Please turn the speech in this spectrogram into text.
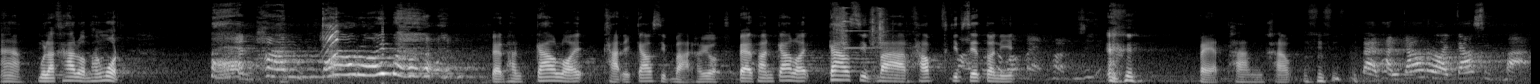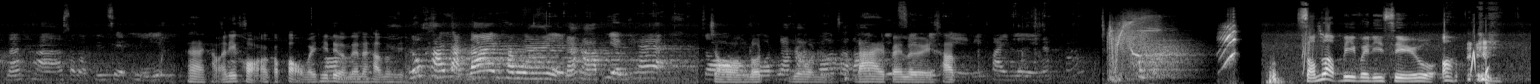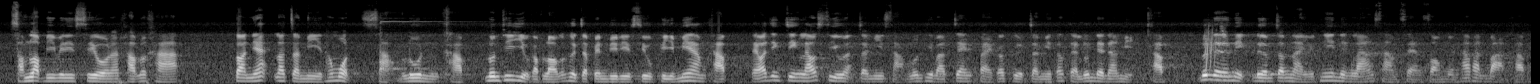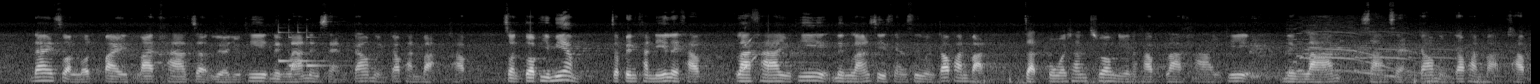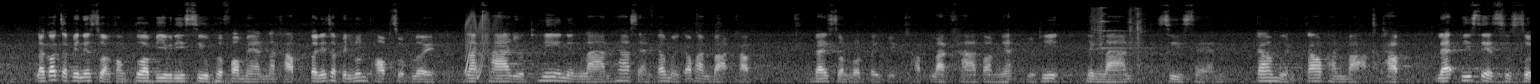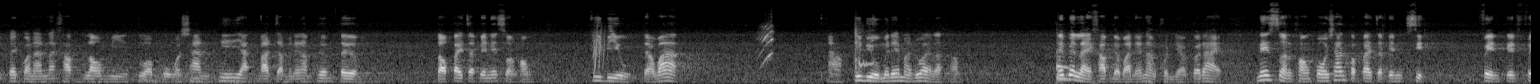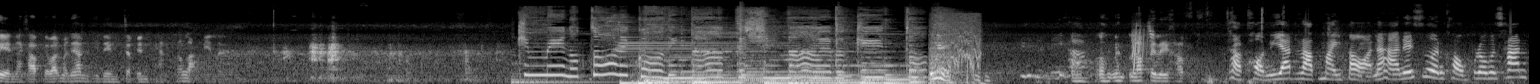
อ่ามูลค่ารวมทั้งหมด 8,900 บาท 8,900 ขาดอีก 90 บาทครับโย8,990 บาทครับกิฟต์เซตตัวนี้ 8,000 ครับ 8,990 บาทนะคะสำหรับกิฟต์เซตนี้ใช่ครับ อันนี้ขอเอากระเป๋าไว้ที่เดิมเลยนะครับตรงนี้ ลูกค้าอยากได้ทำไงนะคะ เพียงแค่จองรถนะคะยนต์ก็จะได้ไปเลยครับกิฟต์เซตนี้ไปเลยนะคะสำหรับ BVD Seal อ๋อสำหรับ BVD Seal นะครับลูกค้า ตอนนี้เราจะมีทั้งหมด 3 รุ่นครับ รุ่นที่อยู่กับเราก็คือจะเป็น BVD Seal Premium ครับ แต่ว่าจริงๆแล้ว Seal อะจะมี 3 รุ่นที่บัสแจ้งไปก็คือจะมีตั้งแต่รุ่น Dynamic ครับ รุ่น Dynamic เดิมจำหน่ายอยู่ที่1 3 2 5 0 0 0บาทครับ ได้ส่วนลดไปราคาจะเหลืออยู่ที่1 1 9 9 0 0 0บาทครับ ส่วนตัวพรีเมียมจะเป็นคันนี้เลยครับ ราคาอยู่ที่1 4 4 9 0 0 0บาท จัดโปรโมชั่นช่วงนี้นะครับ ราคาอยู่ที่1 3 9 9 0 0 0บาทครับ แล้วก็จะเป็นในส่วนของตัว BVD Seal Performance นะครับ ตัวนี้จะเป็นรุ่นท็อปสุดเลย ราคาอยู่ที่ 1 5 9 9 0 0 0บาทครับ ได้ส่วนลดไปอีกครับ ราคาตอนนี้อยู่ที่ 1 4 9 9 0 0 0 บาทครับ และพิเศษสุดๆ ไปกว่านั้นนะครับ เรามีตัวโปรโมชั่นที่ยักษ์บัตจะมาแนะนำเพิ่มเติม ต่อไปจะเป็นในส่วนของพี่บิว แต่ว่าอ้าวพี่บิวไม่ได้มาด้วยแล้วครับ ไม่เป็นไรครับ เดี๋ยวบัตแนะนำคนเดียวก็ได้ ในส่วนของโปรโมชั่นต่อไปจะเป็นสิทธิ์ เฟนเกรดเฟนนะครับ แต่ว่ามันแนะนำอีกทีนึงจะเป็นแผ่นข้างหลังนี้เลยอุ้ยนี่ค่ะ เอาเอางั้นรับไปเลยครับ ค่ะขออนุญาตรับไม่ต่อนะคะ ในส่วนของโปรโมชั่น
